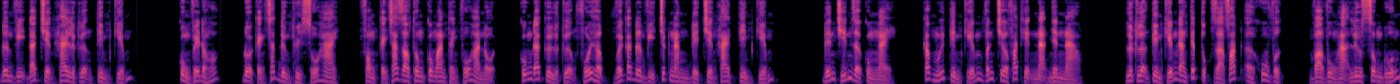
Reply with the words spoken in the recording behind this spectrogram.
đơn vị đã triển khai lực lượng tìm kiếm. Cùng với đó, đội cảnh sát đường thủy số 2, phòng cảnh sát giao thông công an thành phố Hà Nội cũng đã cử lực lượng phối hợp với các đơn vị chức năng để triển khai tìm kiếm. Đến 9 giờ cùng ngày, các mũi tìm kiếm vẫn chưa phát hiện nạn nhân nào. Lực lượng tìm kiếm đang tiếp tục giả soát ở khu vực và vùng hạ lưu sông Đuống,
